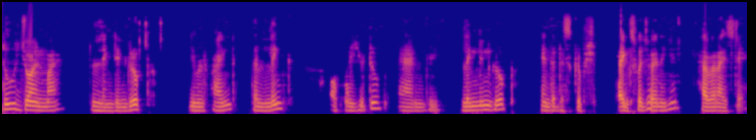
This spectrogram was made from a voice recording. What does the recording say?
do join my LinkedIn group you will find the link of my YouTube and the LinkedIn group in the description. Thanks for joining in. Have a nice day.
